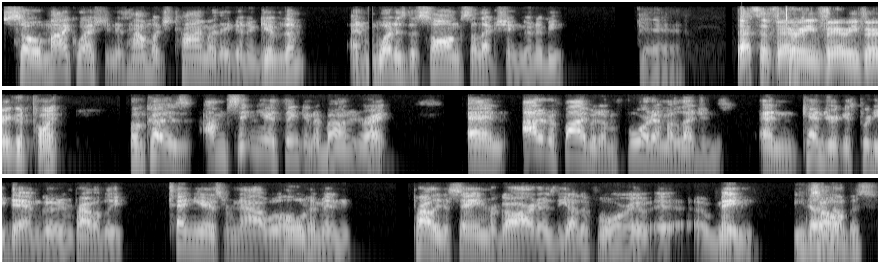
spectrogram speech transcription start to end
So my question is how much time are they going to give them and what is the song selection going to be? Yeah. That's a very, very, very good point. Because I'm sitting here thinking about it, right? And out of the five of them, four of them are legends. And Kendrick is pretty damn good and probably 10 years from now we'll hold him in probably the same regard as the other four, eh, eh, uh, maybe. He does So- numbers.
